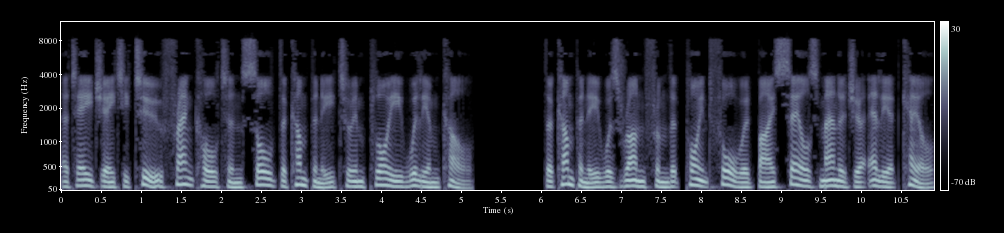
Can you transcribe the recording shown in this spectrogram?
at age 82 Frank Holton sold the company to employee William Cull. The company was run from that point forward by sales manager Elliot Cale,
